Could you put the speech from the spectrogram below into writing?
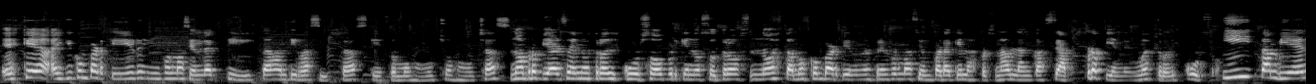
es que hay que compartir información de activistas antirracistas, que somos muchos, muchas. No apropiarse de nuestro discurso porque nosotros no estamos compartiendo nuestra información para que las personas blancas se apropien de nuestro discurso. Y también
